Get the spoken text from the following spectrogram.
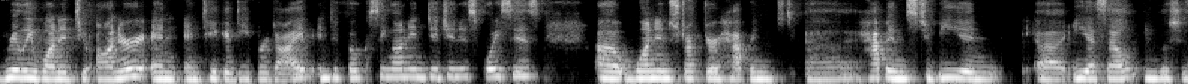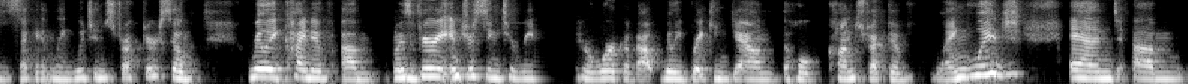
really wanted to honor and, and take a deeper dive into focusing on Indigenous voices. Uh, one instructor happened uh, happens to be in uh, ESL, English as a second language instructor. So really kind of um, it was very interesting to read her work about really breaking down the whole construct of language and um,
